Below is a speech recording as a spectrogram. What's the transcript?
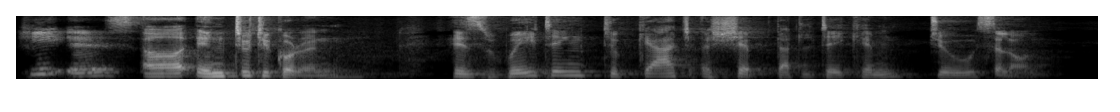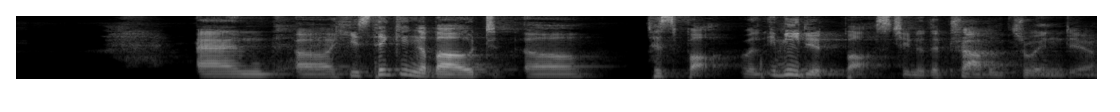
he is uh, in Tuticorin. He's waiting to catch a ship that will take him to Ceylon, and uh, he's thinking about uh, his past, well, immediate past. You know, the travel through India.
